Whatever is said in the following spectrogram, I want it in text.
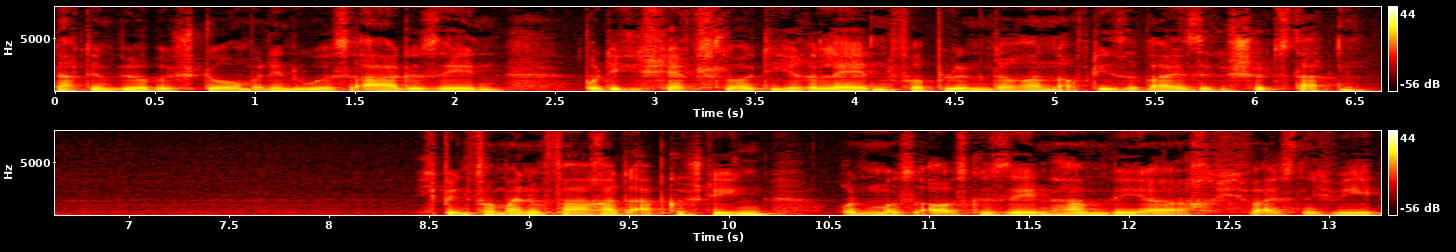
nach dem Wirbelsturm in den USA gesehen, wo die Geschäftsleute ihre Läden vor Plünderern auf diese Weise geschützt hatten. Ich bin von meinem Fahrrad abgestiegen und muss ausgesehen haben wie, ach, ich weiß nicht wie.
